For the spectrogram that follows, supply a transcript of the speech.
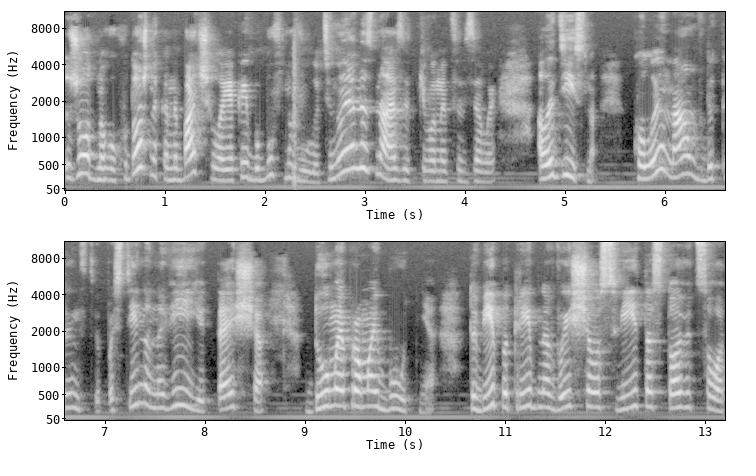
жодного художника не бачила, який би був на вулиці. Ну я не знаю, звідки вони це взяли. Але дійсно, коли нам в дитинстві постійно навіють те, що думай про майбутнє, тобі потрібна вища освіта 100%,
